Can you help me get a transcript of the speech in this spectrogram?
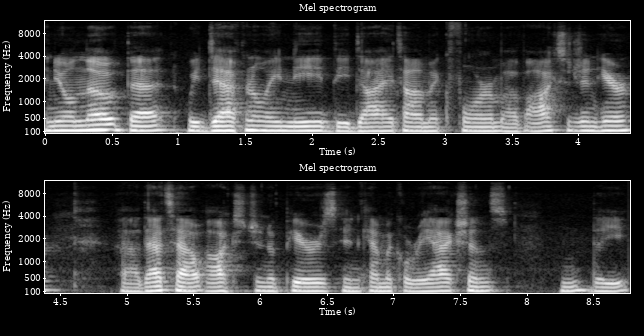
And you'll note that we definitely need the diatomic form of oxygen here. Uh, that's how oxygen appears in chemical reactions the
